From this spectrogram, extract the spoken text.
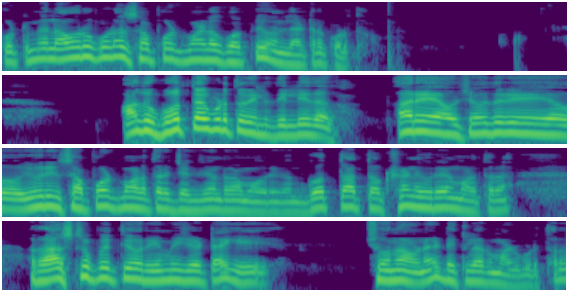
ಕೊಟ್ಟ ಮೇಲೆ ಅವರು ಕೂಡ ಸಪೋರ್ಟ್ ಮಾಡೋಕೆ ಒಪ್ಪಿ ಒಂದು ಲೆಟ್ರ್ ಕೊಡ್ತಾರೆ. ಅದು ಗೊತ್ತಾಗ್ಬಿಡ್ತದೆ ಇಲ್ಲಿ ದಿಲ್ಲಿದಾಗ. ಅರೆ ಚೌಧರಿ ಇವ್ರಿಗೆ ಸಪೋರ್ಟ್ ಮಾಡ್ತಾರೆ ಜಗಜೀವನ್ ರಾಮ್ ಅವ್ರಿಗೆ ಅಂತ ಗೊತ್ತಾದ ತಕ್ಷಣ ಇವ್ರು ಏನು ಮಾಡ್ತಾರೆ? ರಾಷ್ಟ್ರಪತಿ ಅವ್ರು ಇಮಿಡಿಯೇಟಾಗಿ ಚುನಾವಣೆ ಡಿಕ್ಲೇರ್ ಮಾಡಿಬಿಡ್ತಾರೆ.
